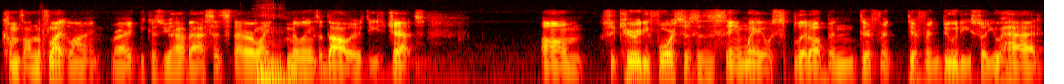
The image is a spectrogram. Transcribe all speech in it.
comes on the flight line, right? Because you have assets that are like millions of dollars, these jets. Um, security forces is the same way. It was split up in different different duties. So you had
